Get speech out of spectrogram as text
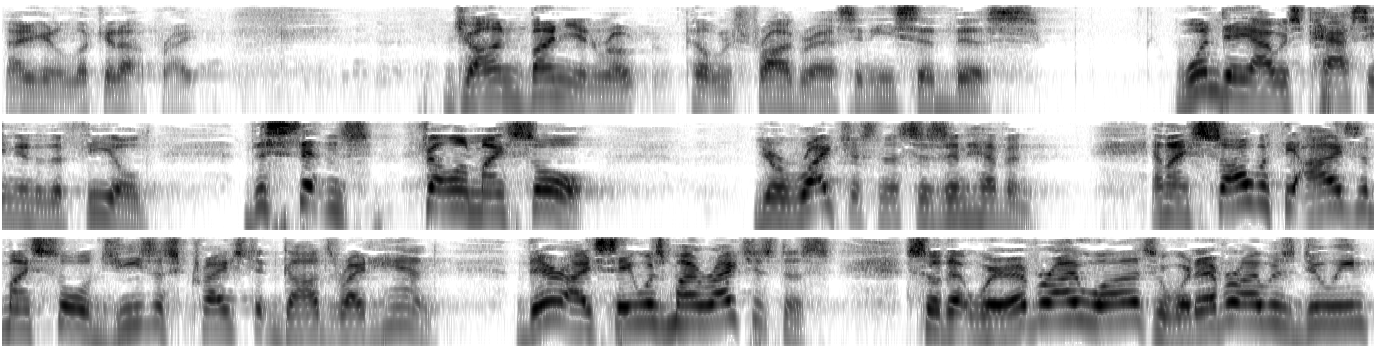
now you're going to look it up, right? John Bunyan wrote Pilgrim's Progress, and he said this one day I was passing into the field. This sentence fell on my soul. Your righteousness is in heaven. And I saw with the eyes of my soul Jesus Christ at God's right hand. There, I say, was my righteousness. So that wherever I was or whatever I was doing,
